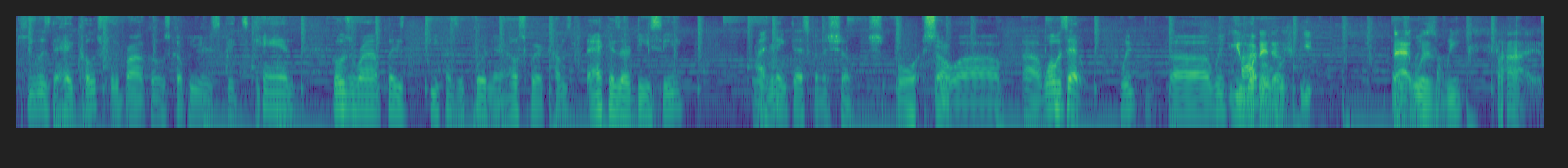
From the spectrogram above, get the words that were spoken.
he was the head coach for the Broncos a couple years. Gets canned, goes around, plays defensive coordinator elsewhere, comes back as our DC. I Mhm. think that's going to show sh- for. So, uh, uh, what was that week? Uh, week You five wanted a, week- you, that was five? week five,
